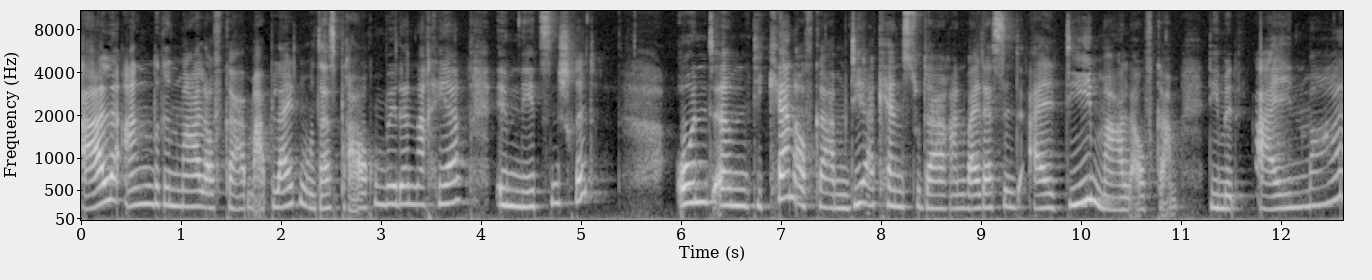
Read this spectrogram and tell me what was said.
alle anderen Malaufgaben ableiten und das brauchen wir dann nachher im nächsten Schritt. Und ähm, die Kernaufgaben, die erkennst du daran, weil das sind all die Malaufgaben, die mit einmal,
